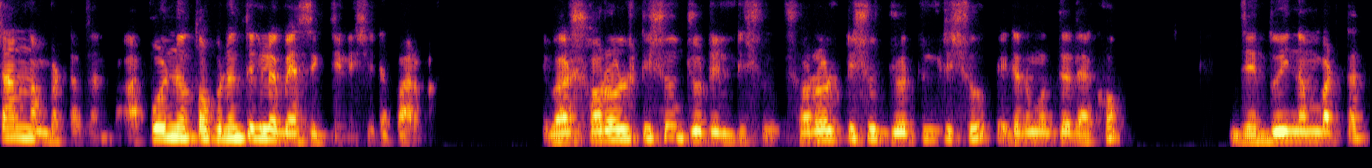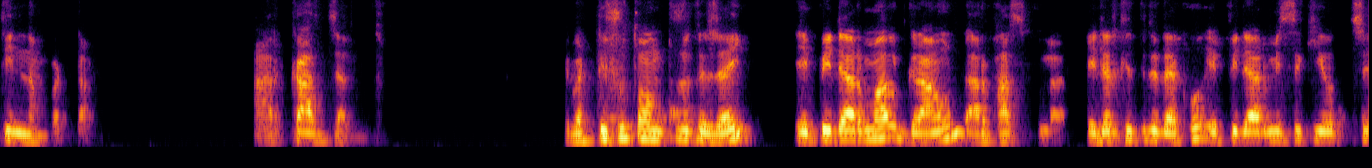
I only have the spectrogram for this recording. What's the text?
চার নাম্বারটা জানবা। আর পরিণত অপরিণত এগুলো বেসিক জিনিস, এটা পারবা। এবার সরল টিস্যু জটিল টিস্যু সরল টিস্যু জটিল টিস্যু এটার মধ্যে দেখো যে দুই নাম্বারটা, তিন নাম্বারটা। আর কাজ জানবে। এবার টিস্যু তন্ত্রতে যাই এপিডার্মাল গ্রাউন্ড আর ভাস্কুলার এটার ক্ষেত্রে দেখো এপিডার্মিসে কি হচ্ছে?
